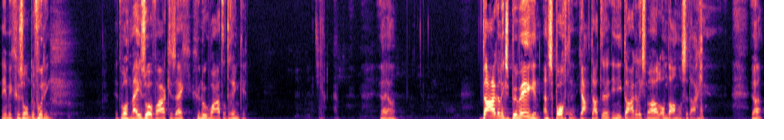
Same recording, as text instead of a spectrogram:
Neem ik gezonde voeding. Het wordt mij zo vaak gezegd, genoeg water drinken. Ja, ja. Dagelijks bewegen en sporten. Ja, dat uh, niet dagelijks, maar al om de andere dag. ja.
